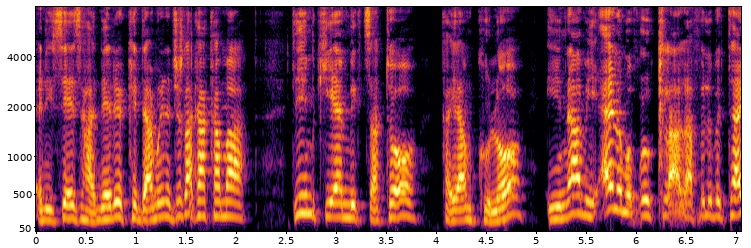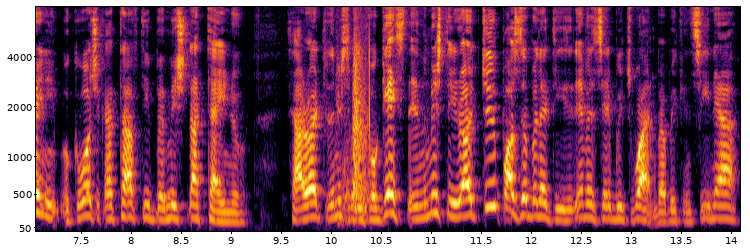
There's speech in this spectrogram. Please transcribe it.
And he says, Haneder kedamrina, just like Hakama. Dim kiem mikzato kayam kulo, inami eno mufur klal afilu betainim, ukavo shekatavti b'mishnatenu. So I wrote to the Mishnah, but he forgets that in the Mishnah he wrote two possibilities. He never said which one, but we can see now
